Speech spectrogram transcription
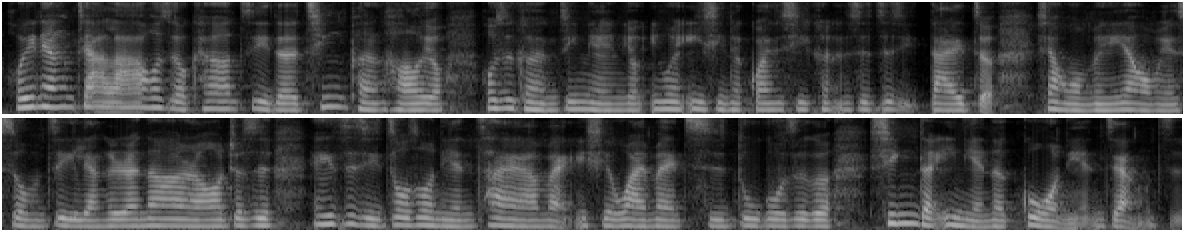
回娘家啦，或者有看到自己的亲朋好友，或是可能今年有因为疫情的关系，可能是自己待着，像我们一样，我们也是我们自己两个人啊，然后就是诶自己做做年菜啊，买一些外卖吃，度过这个新的一年的过年这样子。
